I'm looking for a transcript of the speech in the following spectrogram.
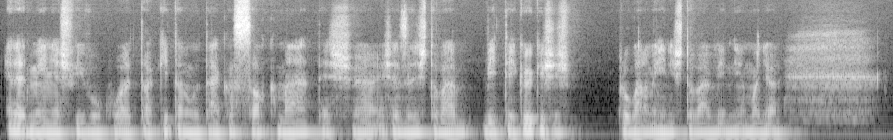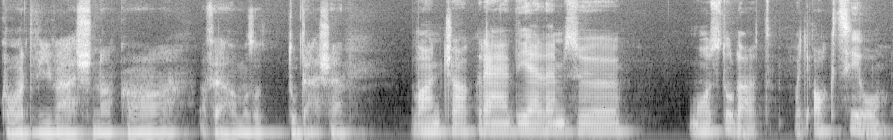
eredményes vívók voltak, kitanulták a szakmát, és, és ezzel is tovább vitték ők is, és próbálom én is tovább vinni a magyar kardvívásnak a, a felhalmozott tudásán. Van csak rád jellemző mozdulat, vagy akció?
